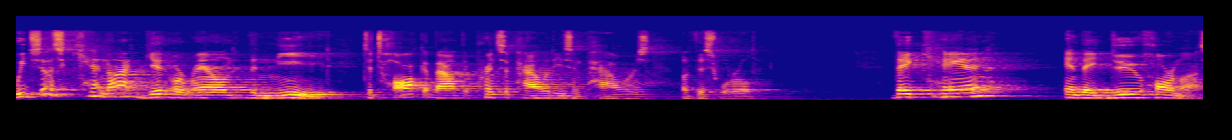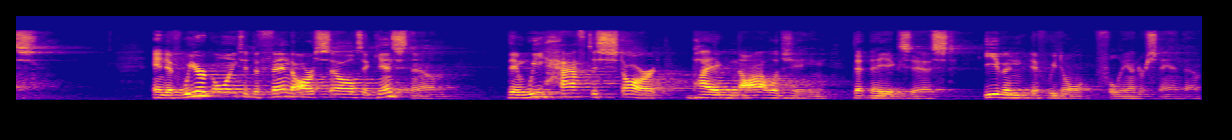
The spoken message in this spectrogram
we just cannot get around the need to talk about the principalities and powers of this world. They can and they do harm us. And if we are going to defend ourselves against them, then we have to start by acknowledging that they exist, even if we don't fully understand them.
